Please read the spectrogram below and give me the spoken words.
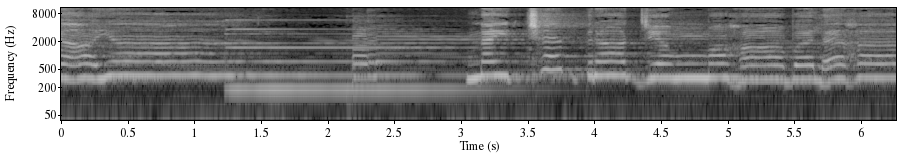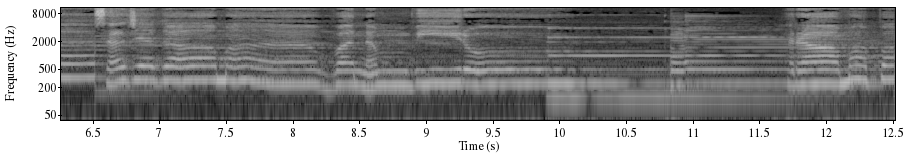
न्याय। नैच्छद्राज्यम् महाबलः स जगाम वनम् वीरो। रामपादप्रसादकः।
